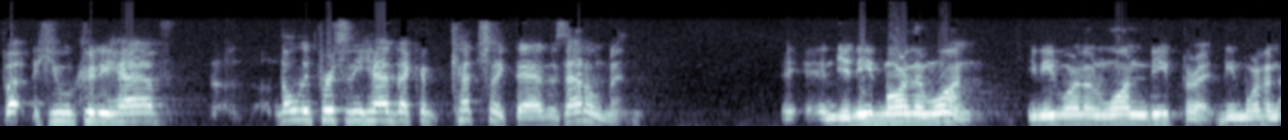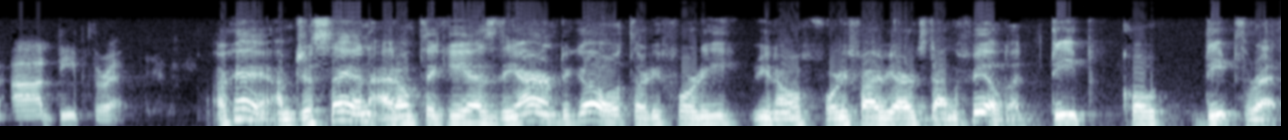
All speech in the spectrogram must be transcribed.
But he could he have the only person he had that could catch like that is Edelman. And you need more than one. You need more than one deep threat. You need more than a deep threat. Okay, I'm just saying I don't think he has the arm to go 30, 40, you know, 45 yards down the field. A deep quote deep threat.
